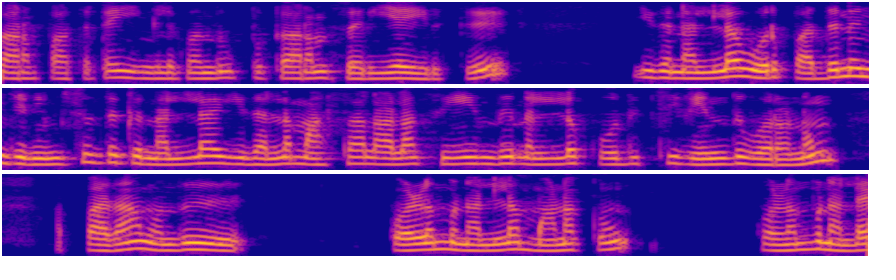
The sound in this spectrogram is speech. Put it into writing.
காரம் பார்த்துட்டேன் எங்களுக்கு வந்து உப்பு காரம் சரியாக இருக்குது இதை நல்லா ஒரு பதினஞ்சு நிமிஷத்துக்கு நல்லா இதெல்லாம் மசாலாலாம் சேர்ந்து நல்லா கொதித்து வெந்து வரணும். அப்போ தான் வந்து குழம்பு நல்லா மணக்கும். குழம்பு நல்லா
